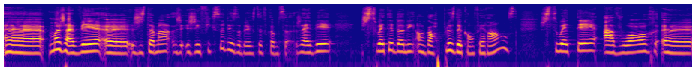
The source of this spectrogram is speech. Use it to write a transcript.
euh, moi, j'avais euh, justement, j'ai fixé des objectifs comme ça. J'avais, je souhaitais donner encore plus de conférences. Je souhaitais avoir euh,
